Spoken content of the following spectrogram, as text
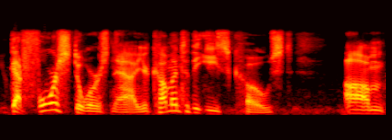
you've got four stores now. You're coming to the East Coast. Um,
